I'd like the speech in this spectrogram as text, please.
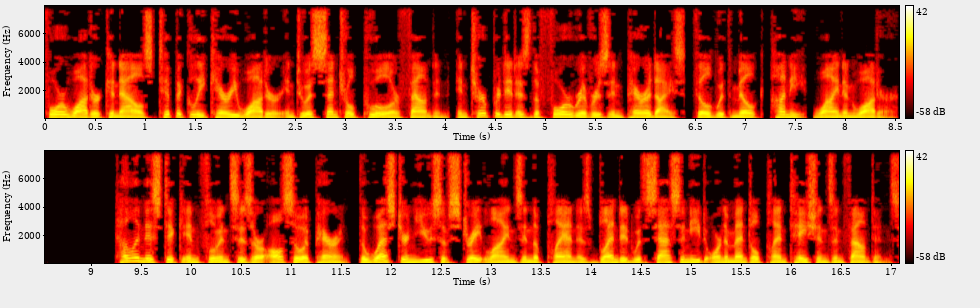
Four water canals typically carry water into a central pool or fountain, interpreted as the four rivers in paradise, filled with milk, honey, wine, and water. Hellenistic influences are also apparent. The Western use of straight lines in the plan is blended with Sassanid ornamental plantations and fountains.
